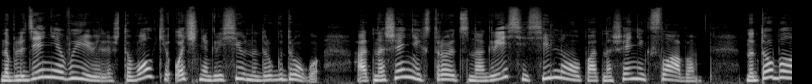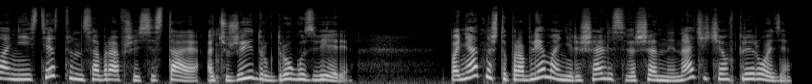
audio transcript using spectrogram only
Наблюдения выявили, что волки очень агрессивны друг к другу, а отношения их строятся на агрессии сильного по отношению к слабым. Но то была не естественно собравшаяся стая, а чужие друг другу звери — Понятно, что проблемы они решали совершенно иначе, чем в природе.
